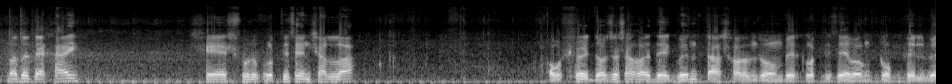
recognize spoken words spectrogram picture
আপনাদের দেখাই। সে শুরু করতেছে ইনশাল্লাহ। অবশ্যই ধৈর্য সহকারে দেখবেন, তার সরঞ্জাম বের করতেছে এবং টোপ ফেলবে,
